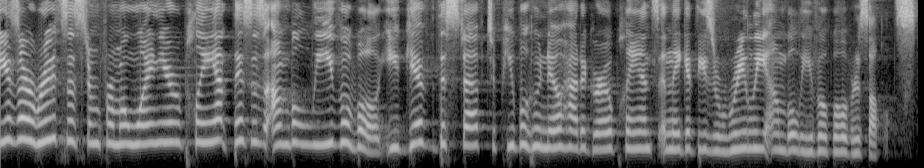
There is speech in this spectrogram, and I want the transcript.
These are root system from a one-year plant. This is unbelievable. You give this stuff to people who know how to grow plants and they get these really unbelievable results.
